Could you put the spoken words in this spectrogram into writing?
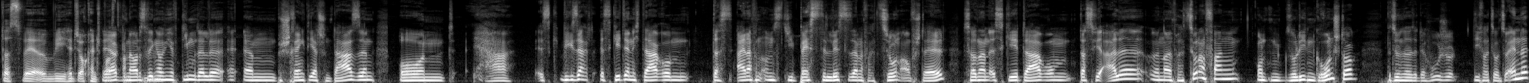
das wäre irgendwie, hätte ich auch keinen Spaß Ja, genau, deswegen mhm. habe ich mich auf die Modelle äh, ähm, beschränkt, die jetzt schon da sind. Und ja, es, wie gesagt, es geht ja nicht darum, dass einer von uns die beste Liste seiner Fraktion aufstellt, sondern es geht darum, dass wir alle eine neue Fraktion anfangen und einen soliden Grundstock, beziehungsweise der Hujo die Fraktion zu Ende,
